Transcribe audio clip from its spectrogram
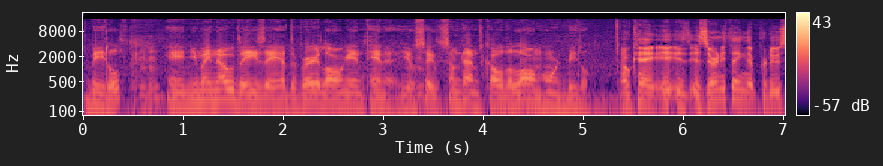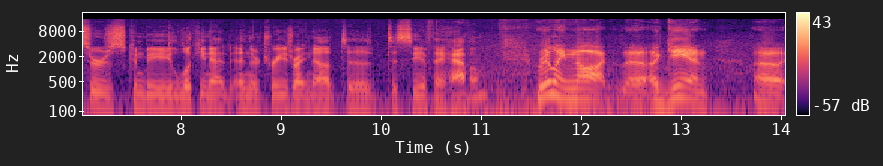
beetle. Mm -hmm. And you may know these, they have the very long antenna. You'll mm -hmm. see sometimes called the longhorn beetle. Okay, is, is there anything that producers can be looking at in their trees right now to, to see if they have them? Really not. Uh, again, uh,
